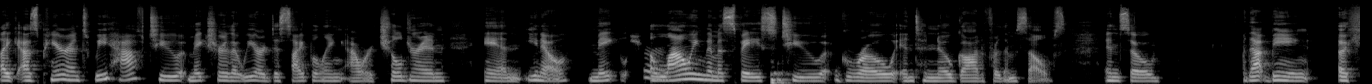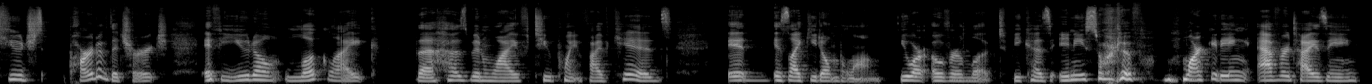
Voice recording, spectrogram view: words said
like as parents, we have to make sure that we are discipling our children and, you know, make sure. allowing them a space to grow and to know God for themselves. And so that being a huge part of the church, if you don't look like the husband wife 2.5 kids it mm. like you don't belong. You are overlooked because any sort of marketing, advertising,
